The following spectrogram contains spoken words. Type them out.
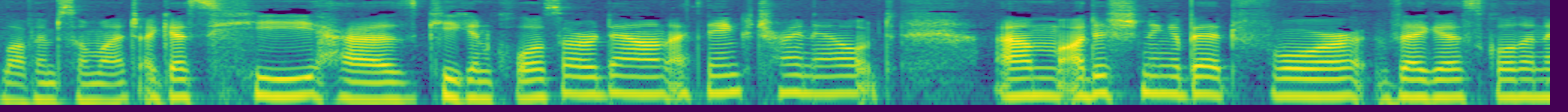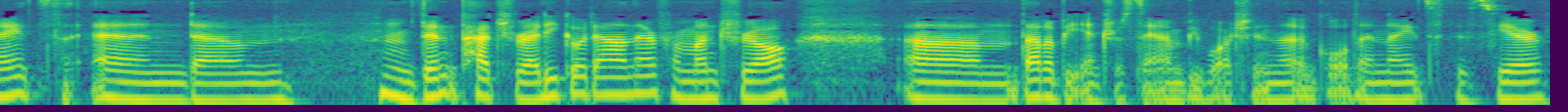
love him so much. I guess he has Keegan Kolesar down, I think, trying out um, auditioning a bit for Vegas Golden Knights, and um, hmm, didn't Pacioretty go down there from Montreal? Um, that'll be interesting. I'll be watching the Golden Knights this year.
